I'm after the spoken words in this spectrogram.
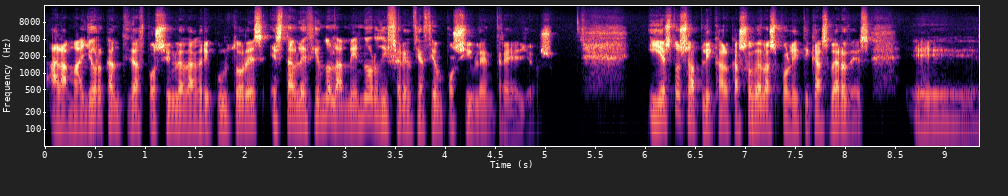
a la mayor cantidad posible de agricultores, estableciendo la menor diferenciación posible entre ellos. Y esto se aplica al caso de las políticas verdes. Eh,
